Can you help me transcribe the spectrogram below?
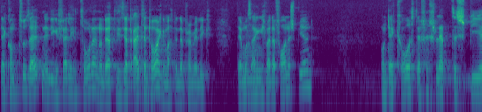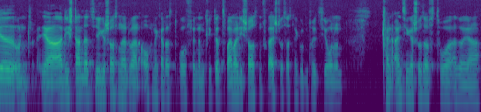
Der kommt zu selten in die gefährlichen Zonen und der hat dieses Jahr 13 Tore gemacht in der Premier League. Der mhm. muss eigentlich weiter vorne spielen. Und der Groß, der verschleppt das Spiel und ja, die Standards, die er geschossen hat, waren auch eine Katastrophe. Und dann kriegt er zweimal die Chance, einen Freistoß aus einer guten Position und kein einziger Schuss aufs Tor. Also ja.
